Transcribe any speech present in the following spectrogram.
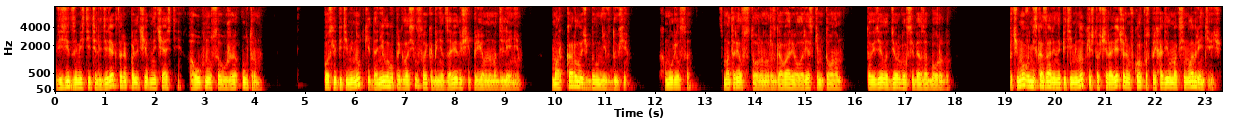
Визит заместителя директора по лечебной части аукнулся уже утром. После пятиминутки Данилова пригласил в свой кабинет заведующий приемным отделением. Марк Карлович был не в духе. Хмурился, смотрел в сторону, разговаривал резким тоном, то и дело дергал себя за бороду. «Почему вы не сказали на пятиминутке, что вчера вечером в корпус приходил Максим Лаврентьевич?»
